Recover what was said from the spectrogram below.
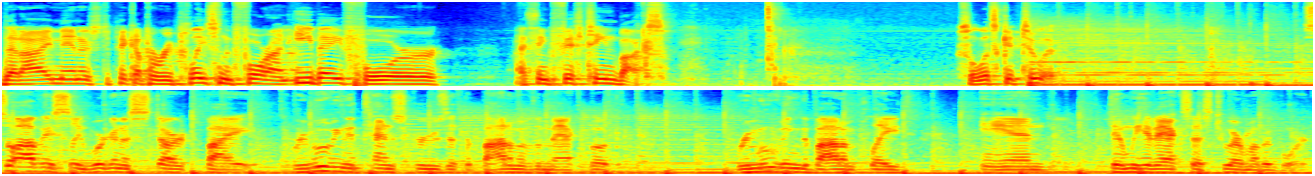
that I managed to pick up a replacement for on eBay for, I think 15 bucks. So let's get to it. So obviously we're gonna start by removing the 10 screws at the bottom of the MacBook, removing the bottom plate, and then we have access to our motherboard.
